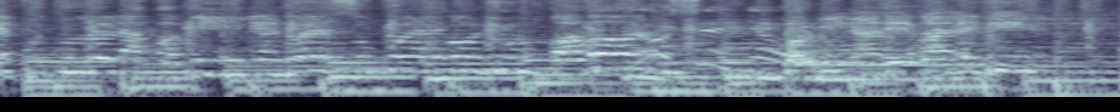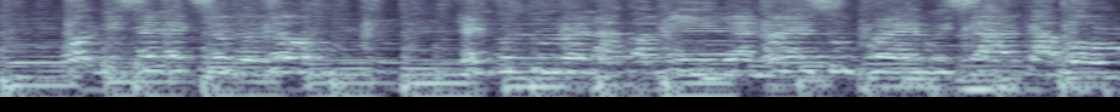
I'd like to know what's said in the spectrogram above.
El futuro de la familia no es un juego ni un favor. por mí nadie va a elegir, por mi selección yo. El futuro de la familia no es un juego y se acabó.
